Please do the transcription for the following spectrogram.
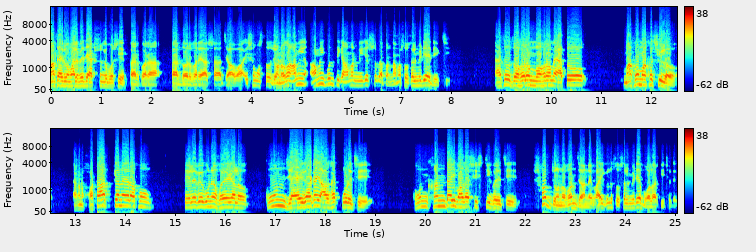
মাথায় রুমাল বেঁধে একসঙ্গে বসে ইফতার করা তার দরবারে আসা যাওয়া এই সমস্ত জনগণ আমি আমি বলতে কি আমার নিজস্ব ব্যাপার না আমার সোশ্যাল মিডিয়ায় দেখছি। এত দহরম মহরম এত মাখো মাখো ছিল। এখন হঠাৎ কেন এরকম তেলে বেগুনে হয়ে গেল? কোন জায়গাটায় আঘাত পড়েছে? কোনখানটাই বাধা সৃষ্টি হয়েছে? সব জনগণ জানে ভাই এগুলো সোশ্যাল মিডিয়ায় বলার কিছু নেই।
